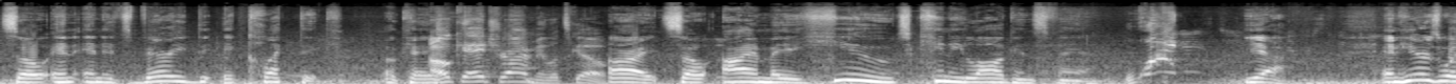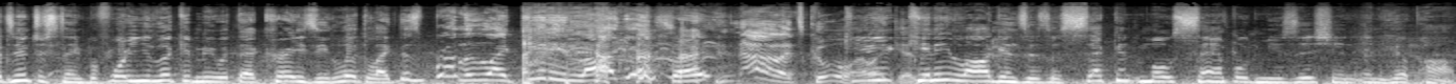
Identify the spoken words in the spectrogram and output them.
So and and it's very d- eclectic. Okay. Okay, try me. Let's go. All right. So I'm a huge Kenny Loggins fan. What? Yeah. And here's what's interesting. Before you look at me with that crazy look, like this brother's like Kenny Loggins, right? No, it's cool. Kenny, like it. Kenny Loggins is the second most sampled musician in hip hop.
